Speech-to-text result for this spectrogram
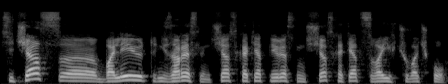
сейчас э, болеют не за рестлинг, сейчас хотят не рестлинг, сейчас хотят своих чувачков.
